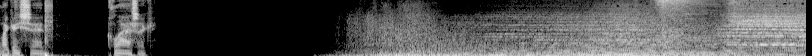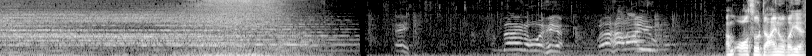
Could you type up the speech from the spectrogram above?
Like I said, classic. I'm also dying over here.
